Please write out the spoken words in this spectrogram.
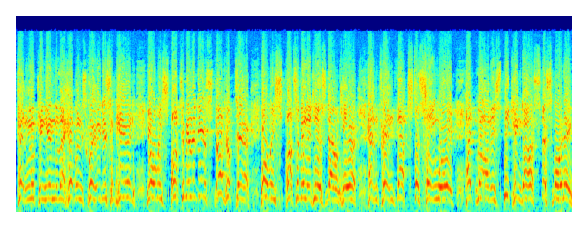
than looking into the heavens where he disappeared? Your responsibility is not up there. Your responsibility is down here. And friend, that's the same word that God is speaking to us this morning.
